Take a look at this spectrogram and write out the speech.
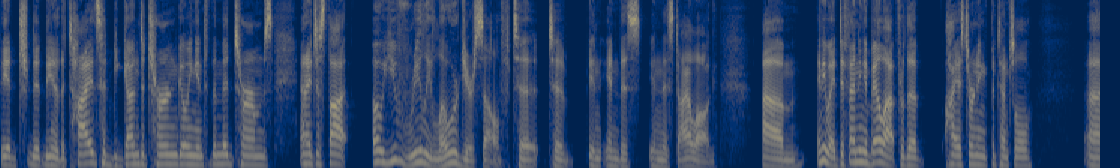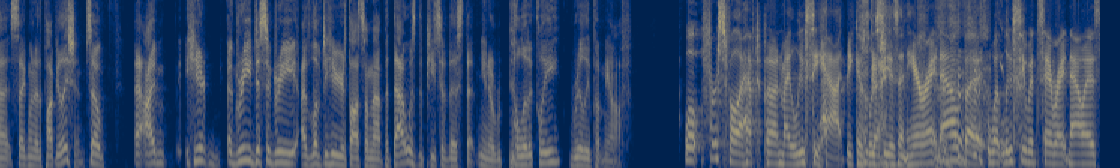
They had you know the tides had begun to turn going into the midterms and I just thought, "Oh, you've really lowered yourself to to in in this in this dialogue." Um anyway, defending a bailout for the highest earning potential uh, segment of the population. So I'm here, agree, disagree. I'd love to hear your thoughts on that. But that was the piece of this that, you know, politically really put me off. Well, first of all, I have to put on my Lucy hat because okay. Lucy isn't here right now. But what Lucy would say right now is,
